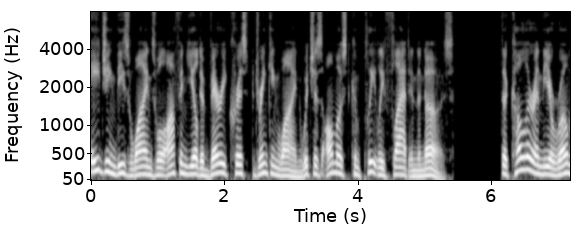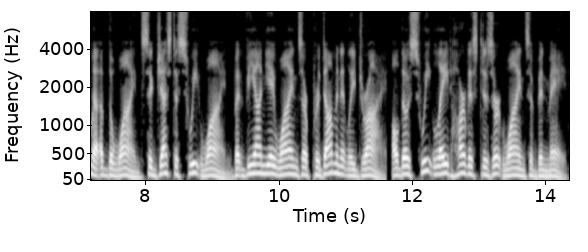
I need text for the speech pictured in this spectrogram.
Aging these wines will often yield a very crisp drinking wine which is almost completely flat in the nose. The color and the aroma of the wine suggest a sweet wine but Viognier wines are predominantly dry, although sweet late-harvest dessert wines have been made.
